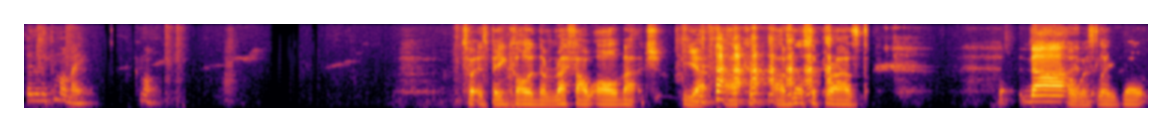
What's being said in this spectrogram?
Finley, come on, mate. Come on. Twitter's been calling the ref out all match. Yeah, I could, I'm not surprised. Nah, was legal.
